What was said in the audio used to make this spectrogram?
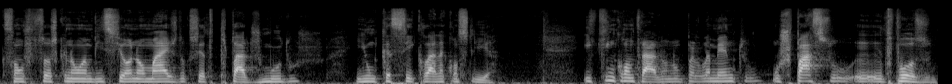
que são as pessoas que não ambicionam mais do que ser deputados mudos e um cacique lá na Conselhia. E que encontraram no Parlamento o espaço eh, de pouso.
